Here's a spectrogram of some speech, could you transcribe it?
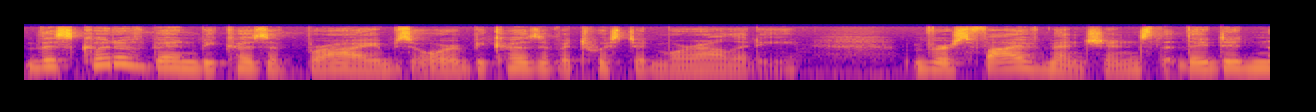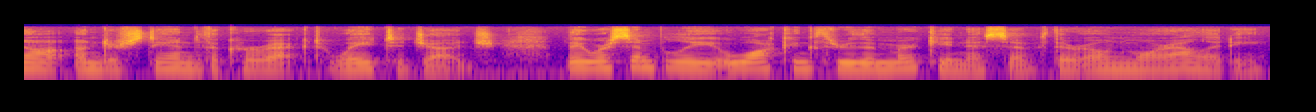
This could have been because of bribes or because of a twisted morality. Verse 5 mentions that they did not understand the correct way to judge. They were simply walking through the murkiness of their own morality.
